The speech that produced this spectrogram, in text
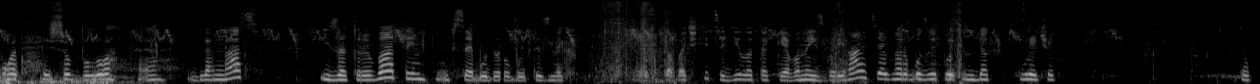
От, і щоб було е, для нас і закривати. І все буду робити з них. Кабачки це діло таке. Вони і зберігаються, як гарбузи, потім для курочок. Так,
